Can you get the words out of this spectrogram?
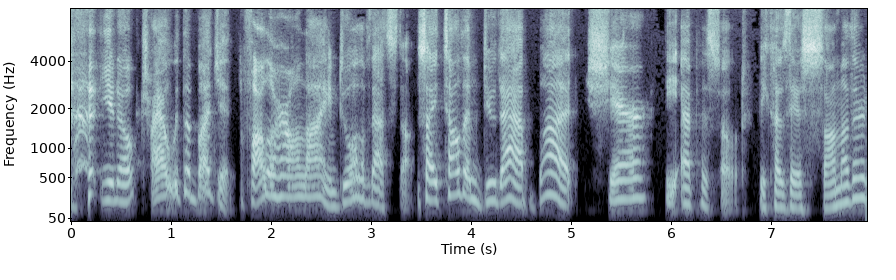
you know, try out with a budget, follow her online, do all of that stuff. So I tell them do that, but share the episode because there's some other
